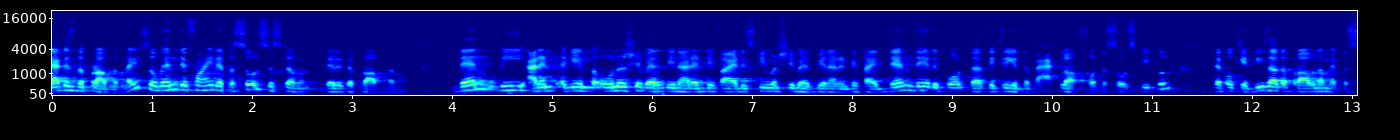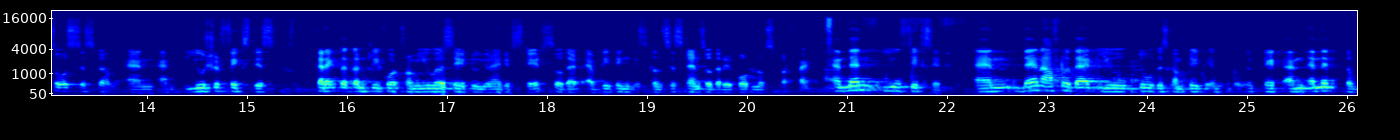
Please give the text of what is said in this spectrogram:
that is the problem right? So when they find at the source system there is a problem. Then we again the ownership has been identified the stewardship has been identified. Then they report that they create the backlog for the source people that okay these are the problem at the source system and and you should fix this. Correct the country code from usa to united states so that everything is consistent so the report looks perfect. And then you fix it. And then after that you do this complete and, and then the,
